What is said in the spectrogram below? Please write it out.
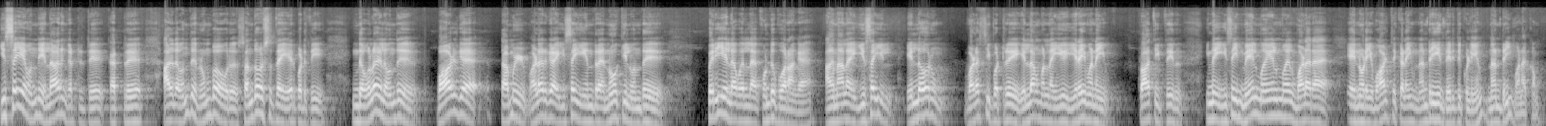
இசையை வந்து எல்லாரும் கற்றுட்டு கற்று அதில் வந்து ரொம்ப ஒரு சந்தோஷத்தை ஏற்படுத்தி இந்த உலகில் வந்து வாழ்க தமிழ் வளர்க இசை என்ற நோக்கில் வந்து பெரிய லெவலில் கொண்டு போகிறாங்க அதனால் இசையில் எல்லோரும் வளர்ச்சி பெற்று எல்லாம் வல்ல இறைவனை பிரார்த்தித்து இன்னும் இசை மேல் மேல் மேல் வளர என்னுடைய வாழ்த்துக்களையும் நன்றியும் தெரிவித்துக் கொள்ளையும் நன்றி வணக்கம்.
